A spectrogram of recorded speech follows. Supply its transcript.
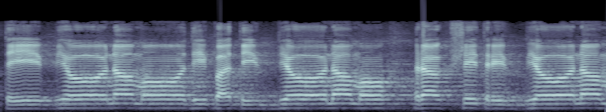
तेभ्यो नमोऽधिपतिभ्यो नमो रक्षितृभ्यो नम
